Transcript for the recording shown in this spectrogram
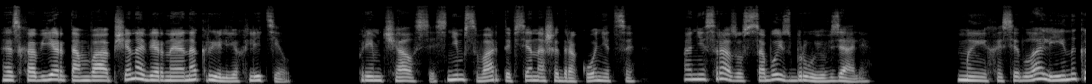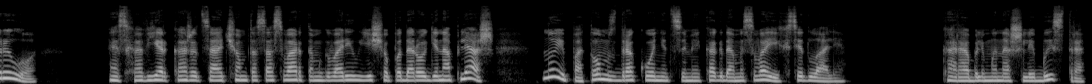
Эсхавьер там вообще, наверное, на крыльях летел. Примчался, с ним сварты все наши драконицы. Они сразу с собой сбрую взяли. Мы их оседлали и на крыло. Эсхавьер, кажется, о чем то со свартом говорил еще по дороге на пляж, ну и потом с драконицами, когда мы своих седлали. Корабль мы нашли быстро,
